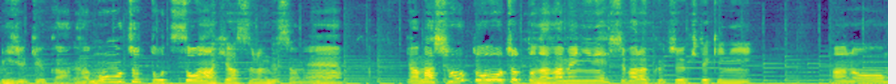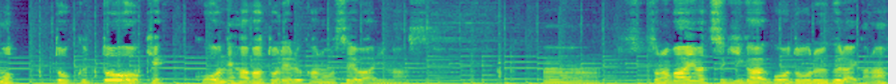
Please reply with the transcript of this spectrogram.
29か。だからもうちょっと落ちそうな気がするんですよね。いや、まあ、ショートをちょっと長めにね、しばらく中期的に、あのー、持っとくと、結構値幅取れる可能性はあります。うん。その場合は次が5ドルぐらいかな。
